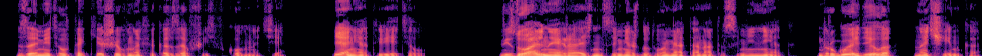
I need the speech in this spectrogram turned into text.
— заметил Такеши, вновь оказавшись в комнате. Я не ответил. Визуальной разницы между двумя тонатосами нет. Другое дело — начинка.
